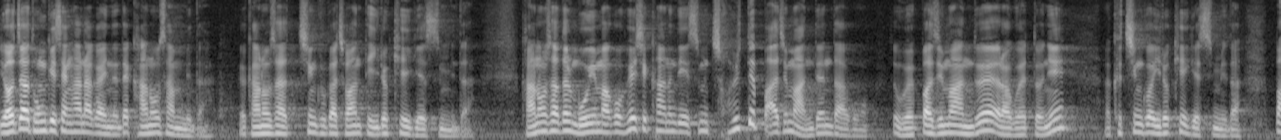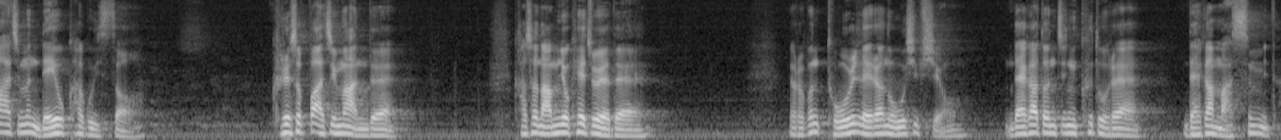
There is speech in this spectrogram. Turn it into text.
여자 동기생 하나가 있는데 간호사입니다. 그 간호사 친구가 저한테 이렇게 얘기했습니다. 간호사들 모임하고 회식하는 데 있으면 절대 빠지면 안 된다고. 왜 빠지면 안 돼? 라고 했더니 그 친구가 이렇게 얘기했습니다. 빠지면 내 욕하고 있어. 그래서 빠지면 안 돼. 가서 남욕해줘야 돼. 여러분, 돌 내려놓으십시오. 내가 던진 그 돌에 내가 맞습니다.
